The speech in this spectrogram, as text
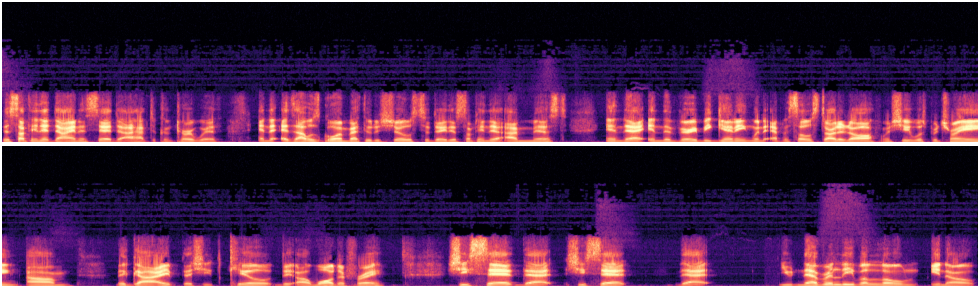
There's something that Diana said that I have to concur with, and as I was going back through the shows today, there's something that I missed, in that in the very beginning, when the episode started off, when she was portraying um, the guy that she killed, the uh, Walder Frey, she said that she said that you never leave alone. You know,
